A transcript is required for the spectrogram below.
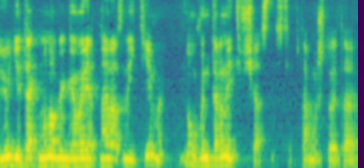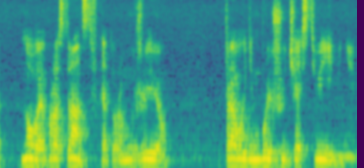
люди так много говорят на разные темы, ну, в интернете в частности, потому что это новое пространство, в котором мы живем, проводим большую часть времени.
